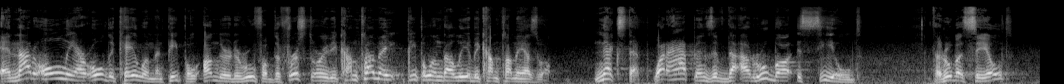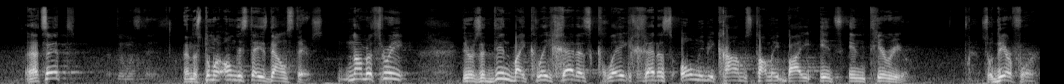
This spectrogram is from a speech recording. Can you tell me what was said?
And not only are all the kalim and people under the roof of the first story become tamei, people in the aliyah become tamei as well. Next step: What happens if the aruba is sealed? The aruba is sealed. That's it. The. And the stuma only stays downstairs. Number three, there's a din by clay cheres. Clay cheres only becomes tummy by its interior. So therefore,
